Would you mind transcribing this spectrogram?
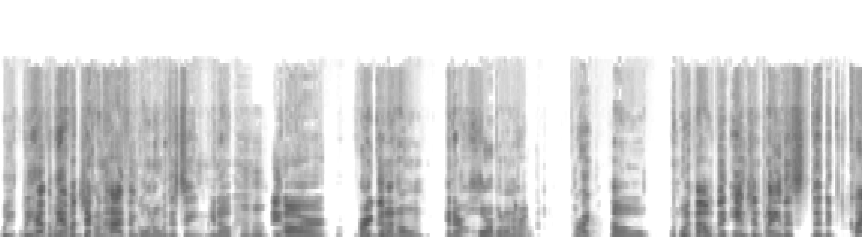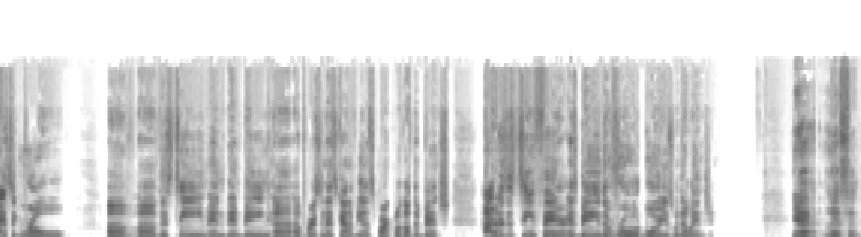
we we have we have a Jekyll and Hyde thing going on with this team. You know, Mhm. they are very good at home and they're horrible on the road. Right. So without the engine playing this the, the classic role of of this team and and being a, a person that's kind of being a spark plug off the bench, how does this team fare as being the road warriors with no engine? Yeah, listen,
